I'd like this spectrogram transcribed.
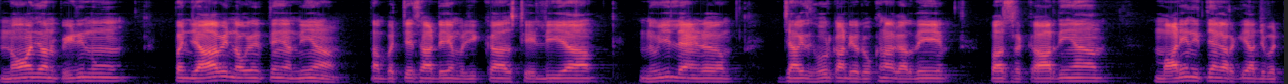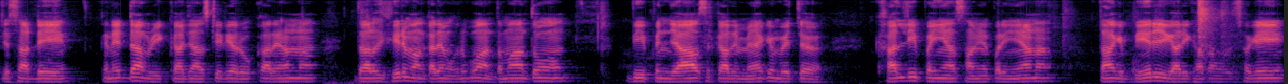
ਨੌਜਵਾਨ ਪੀੜ੍ਹੀ ਨੂੰ ਪੰਜਾਬ ਵਿੱਚ ਨੌਕਰੀਆਂ ਦਿੱਤੀਆਂ ਜਾਂਦੀਆਂ, ਤਾਂ ਬੱਚੇ ਸਾਡੇ, ਅਮਰੀਕਾ, ਆਸਟ੍ਰੇਲੀਆ ਨਿਊਜ਼ੀਲੈਂਡ ਜਾਂ ਕਿਸੇ ਹੋਰ ਕੰਟਰੀ ਰੁੱਖ ਨਾ ਕਰਦੇ, ਪਰ ਸਰਕਾਰ ਦੀਆਂ ਮਾੜੀਆਂ ਨੀਤੀਆਂ ਕਰਕੇ ਅੱਜ ਬੱਚੇ ਸਾਡੇ ਕੈਨੇਡਾ, ਅਮਰੀਕਾ ਜਾਂ ਆਸਟ੍ਰੇਲੀਆ ਰੁੱਖ ਕਰ ਰਹੇ ਹਨ। ਦਰ ਅਸੀਂ ਫਿਰ ਮੰਗ ਕਰਦੇ ਹਾਂ ਮੁੱਖ ਭਗਵੰਤ ਮਾਨ ਤੋਂ ਵੀ ਪੰਜਾਬ ਸਰਕਾਰ ਦੇ ਮਹਿਕਮੇ ਵਿੱਚ ਖਾਲੀ ਪਈਆਂ ਸਾਮੀਆਂ ਭਰੀਆਂ ਜਾਣ ਤਾਂ ਕਿ ਬੇਰੁਜ਼ਗਾਰੀ ਖਤਮ ਹੋ ਸਕੇ।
